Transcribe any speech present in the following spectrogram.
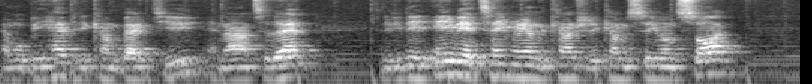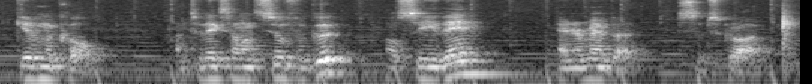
and we'll be happy to come back to you and answer that. And if you need any of our team around the country to come and see you on site, give them a call. Until next time on Sealed for Good, I'll see you then, and remember, subscribe.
